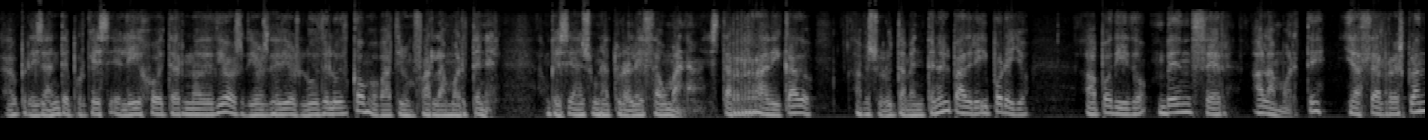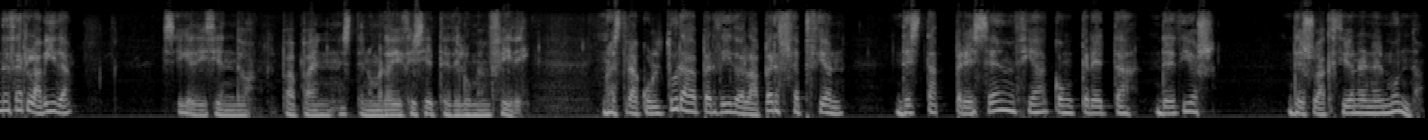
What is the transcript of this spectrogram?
Claro, precisamente porque es el Hijo eterno de Dios, Dios de Dios, luz de luz, ¿cómo va a triunfar la muerte en él? Aunque sea en su naturaleza humana. Está radicado absolutamente en el Padre y por ello ha podido vencer a la muerte y hacer resplandecer la vida. Sigue diciendo el Papa en este número 17 de Lumen Fide. Nuestra cultura ha perdido la percepción de esta presencia concreta de Dios, de su acción en el mundo.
